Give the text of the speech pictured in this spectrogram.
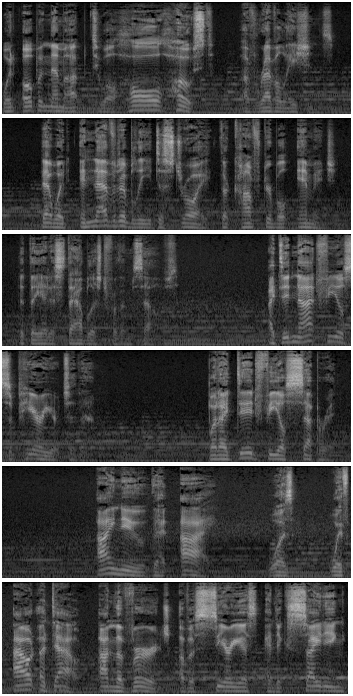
would open them up to a whole host of revelations that would inevitably destroy their comfortable image that they had established for themselves. I did not feel superior to them, but I did feel separate. I knew that I was, without a doubt, on the verge of a serious and exciting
